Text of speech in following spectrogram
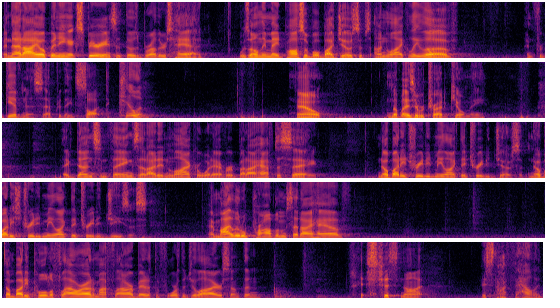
And that eye opening experience that those brothers had was only made possible by Joseph's unlikely love and forgiveness after they'd sought to kill him. Now, nobody's ever tried to kill me. They've done some things that I didn't like or whatever, but I have to say, nobody treated me like they treated Joseph. Nobody's treated me like they treated Jesus. And my little problems that I have, somebody pulled a flower out of my flower bed at the 4th of July or something. It's just not, it's not valid.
